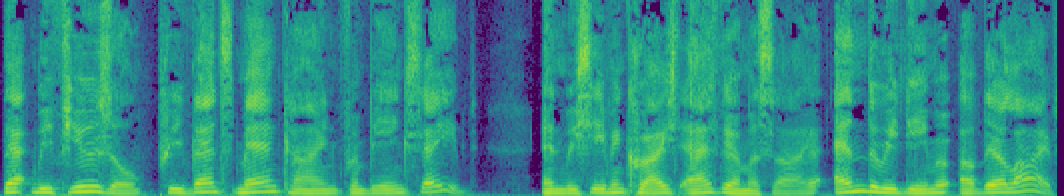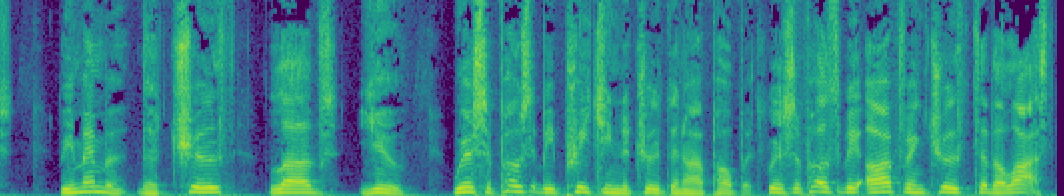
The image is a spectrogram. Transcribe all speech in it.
That refusal prevents mankind from being saved and receiving Christ as their Messiah and the Redeemer of their lives. Remember, the truth loves you. We're supposed to be preaching the truth in our pulpits. We're supposed to be offering truth to the lost.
